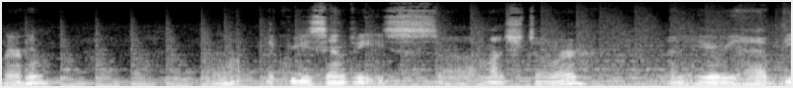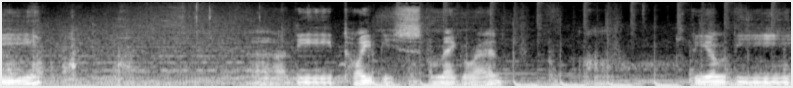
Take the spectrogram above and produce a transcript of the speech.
Clear him. Uh, the Sentry is uh, much taller and here we have the uh, the Toy Biz Omega Red. Still the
